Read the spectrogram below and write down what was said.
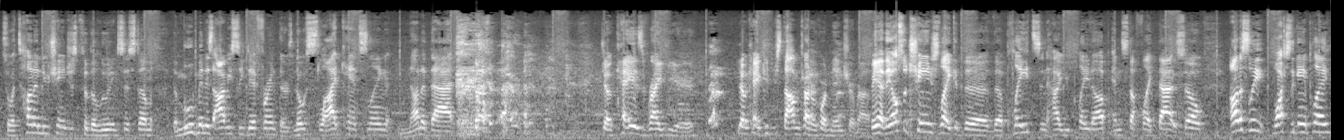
so a ton of new changes to the looting system. The movement is obviously different. There's no slide canceling, none of that. Yo, K is right here. Yo, K, could you stop? I'm trying to record an intro, bro. But yeah, they also changed like the the plates and how you played up and stuff like that. So honestly, watch the gameplay.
